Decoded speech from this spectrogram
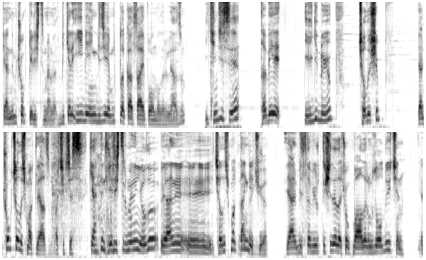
Kendimi çok geliştirmem lazım. Bir kere iyi bir İngilizceye mutlaka sahip olmaları lazım. İkincisi tabii ilgi duyup çalışıp yani çok çalışmak lazım açıkçası. Kendini geliştirmenin yolu yani e, çalışmaktan geçiyor. Yani biz tabii yurt dışında da çok bağlarımız olduğu için e,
